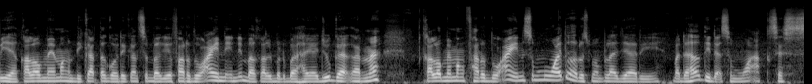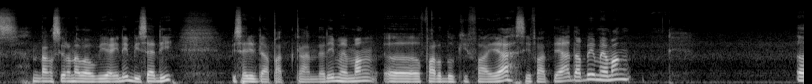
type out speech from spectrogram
ya. Kalau memang dikategorikan sebagai fardu ain ini bakal berbahaya juga karena kalau memang fardu ain semua itu harus mempelajari. Padahal tidak semua akses tentang sirah nabawiyah ini bisa di bisa didapatkan. Jadi memang e, fardu kifayah sifatnya, tapi memang e,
